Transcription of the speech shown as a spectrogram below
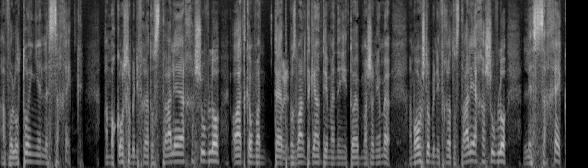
אבל אותו עניין לשחק. המקום שלו בנבחרת אוסטרליה היה חשוב לו, אוהד כמובן, אתה מוזמן לתקן אותי אם אני טועה במה שאני אומר, המקום שלו בנבחרת אוסטרליה היה חשוב לו לשחק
